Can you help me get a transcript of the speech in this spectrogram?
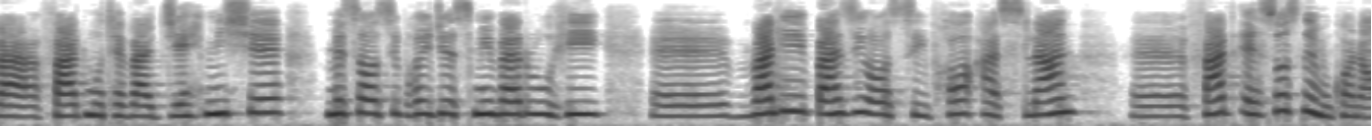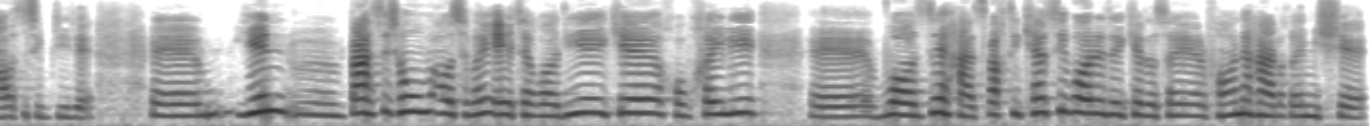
و فرد متوجه میشه مثل آسیب های جسمی و روحی. ولی بعضی آسیب ها اصلا فرد احساس نمی‌کنه آسیب دیده. یه بحثش همون آسیب های اعتقادیه که خب خیلی واضح هست. وقتی کسی وارد کلاس های عرفان حلقه میشه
